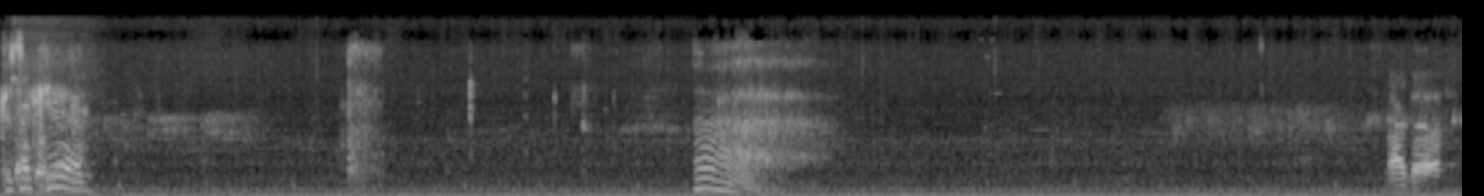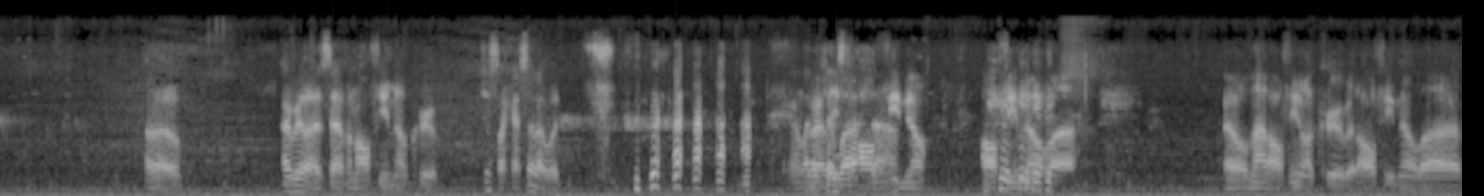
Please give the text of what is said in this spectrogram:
Cause I can. Stardust. Hello. I realized I have an all-female crew, just like I said I would. And like or I at said least last all time. female, all female. uh, oh, not all female crew, but all female uh,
